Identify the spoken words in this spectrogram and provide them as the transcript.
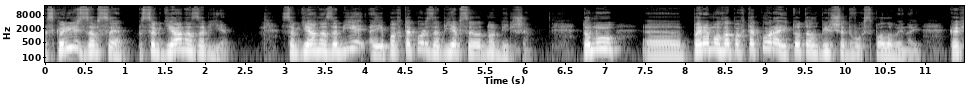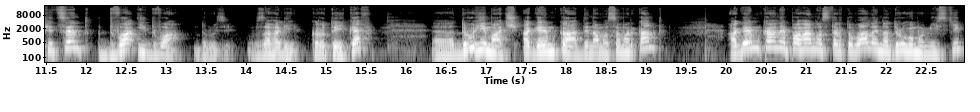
скоріш за все, Согдіана заб'є. Согдіана заб'є, і Пахтакор заб'є все одно більше. Тому е, перемога Пахтакора і тотал більше 2,5. Коефіцієнт 2,2, друзі. Взагалі, крутий кеф. Е, другий матч АГМК Динамо Самарканд. АГМК непогано стартували на другому місці.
